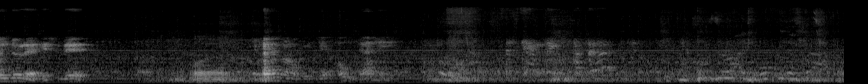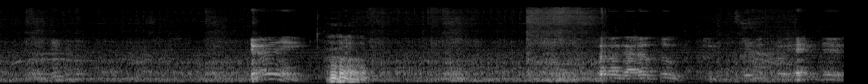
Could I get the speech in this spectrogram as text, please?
So how did you do that? Yes, you did. What? Hands on we get. Oh, dang. Dang. So I got up too. Yeah, he did.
